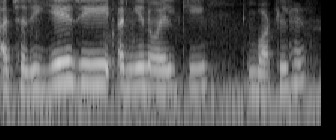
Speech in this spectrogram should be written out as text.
अच्छा जी, ये जी अनियन ऑयल की बॉटल है।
